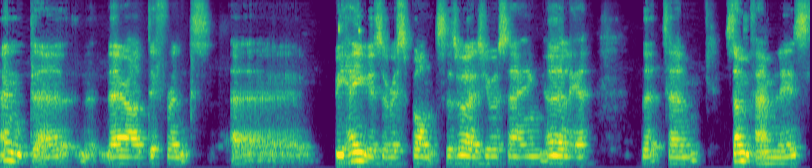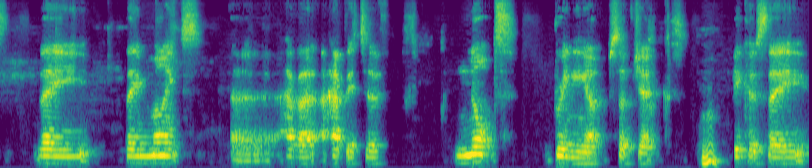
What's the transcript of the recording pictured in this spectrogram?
And uh, there are different uh, behaviours of response as well, as you were saying earlier. That um, some families they they might uh, have a, a, habit of not bringing up subjects Mm. because they,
